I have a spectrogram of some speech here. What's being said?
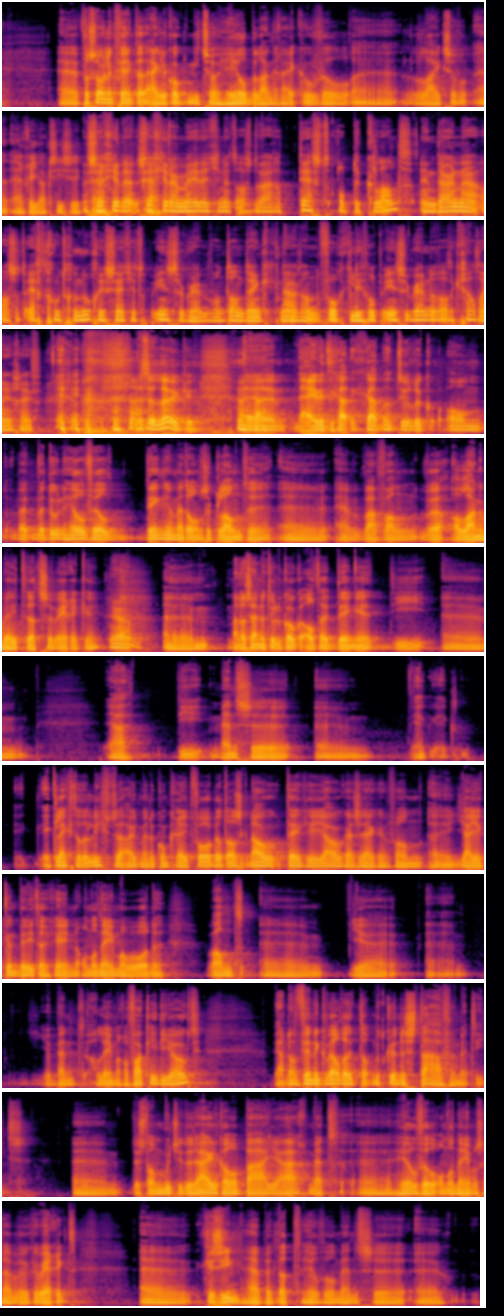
Uh, persoonlijk vind ik dat eigenlijk ook niet zo heel belangrijk hoeveel uh, likes en, en, reacties ik zeg je, zeg je daarmee dat je het als het ware test op de klant en daarna als het echt goed genoeg is, zet je het op Instagram? Want dan denk ik, nou dan volg ik je liever op Instagram dan dat ik geld aan je geef. dat is een leuke. uh, nee, het gaat, het gaat, natuurlijk om, we, we, doen heel veel dingen met onze klanten en waarvan we al lang weten dat ze werken. Ja. Um, maar er zijn natuurlijk ook altijd dingen die, um, ja, die mensen. Ehm, ik, ik, ik, leg dat het liefste uit met een concreet voorbeeld. Als ik nou tegen jou ga zeggen van uh, ja, je kunt beter geen ondernemer worden, want ehm, je, ehm, je bent alleen maar een vakidioot. Ja, dan vind ik wel dat ik dat moet kunnen staven met iets. dus dan moet je dus eigenlijk al een paar jaar met uh, heel veel ondernemers hebben gewerkt. Uh, gezien hebben dat heel veel mensen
